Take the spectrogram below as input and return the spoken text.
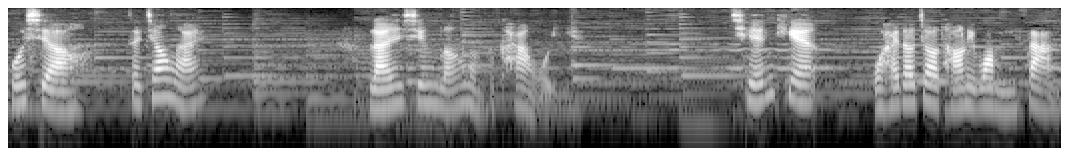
我想在将来。蓝星冷冷的看我一眼。前天我还到教堂里望弥撒呢。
